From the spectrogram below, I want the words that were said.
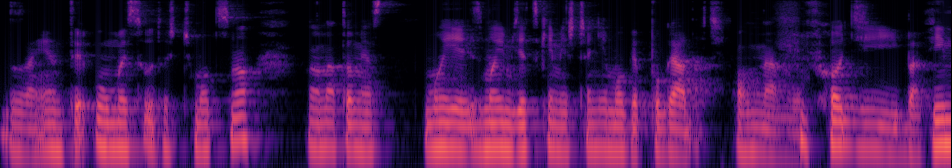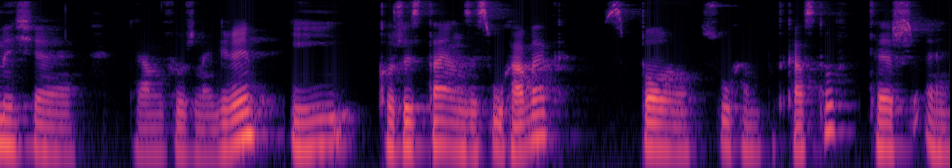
zajęty umysł dość mocno, no natomiast moje, z moim dzieckiem jeszcze nie mogę pogadać. On na mnie wchodzi, bawimy się, gramy w różne gry i korzystając ze słuchawek, sporo słucham podcastów. Też e,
